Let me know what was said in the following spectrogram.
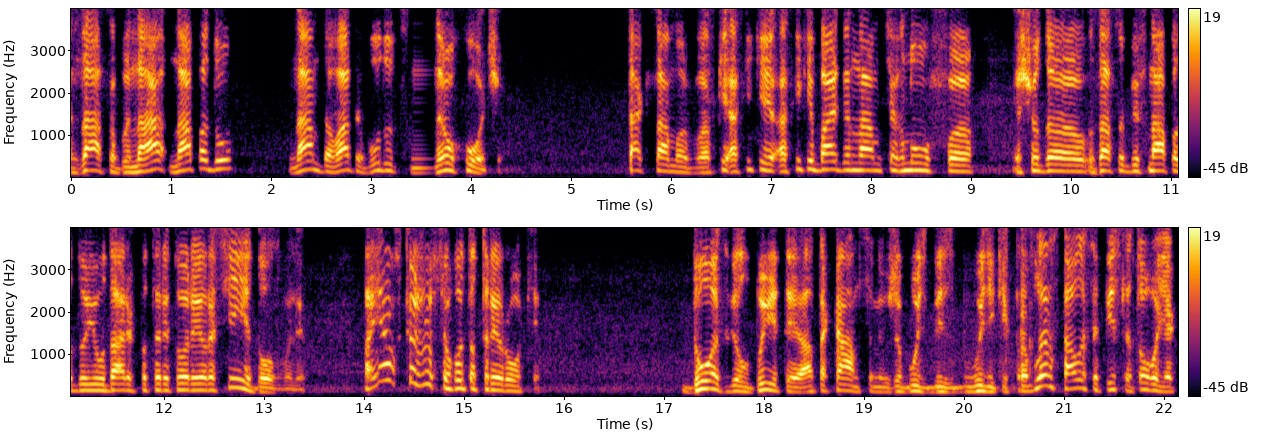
е, засоби на, нападу нам давати будуть неохоче. Так само, а скільки, а скільки, Байден нам тягнув е, щодо засобів нападу і ударів по території Росії дозволів? А я вам скажу всього то три роки. Дозвіл бити атакамсами вже будь без будь-яких проблем сталося після того, як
